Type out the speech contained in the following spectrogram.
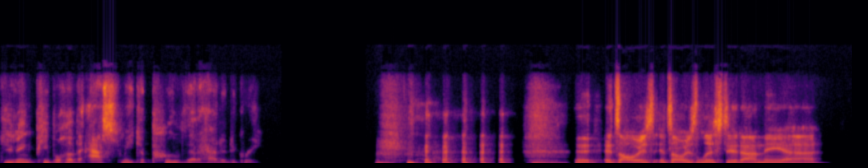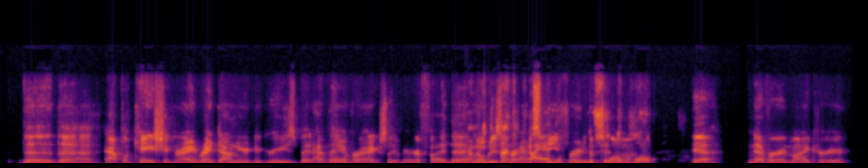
do you think people have asked me to prove that I had a degree? it's always it's always listed on the uh the the application, right? Write down your degrees, but have they ever actually verified that? Nobody's ever asked me for a diploma. a diploma. Yeah, never in my career.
